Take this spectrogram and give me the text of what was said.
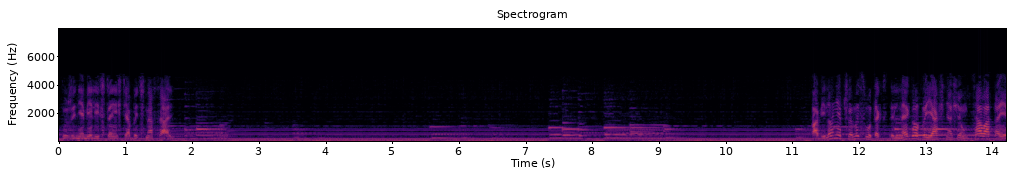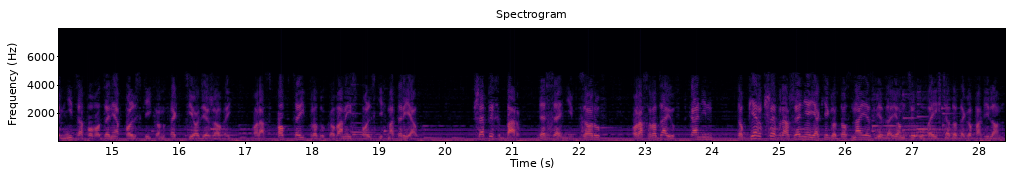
którzy nie mieli szczęścia być na sali. Pawilonie przemysłu tekstylnego wyjaśnia się cała tajemnica powodzenia polskiej konfekcji odzieżowej oraz obcej produkowanej z polskich materiałów. Przepych barw, deseni, wzorów oraz rodzajów tkanin to pierwsze wrażenie, jakiego doznaje zwiedzający u wejścia do tego pawilonu.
